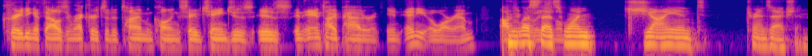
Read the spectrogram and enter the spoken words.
creating a thousand records at a time and calling save changes is an anti-pattern in any ORM. Unless that's one giant transaction.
